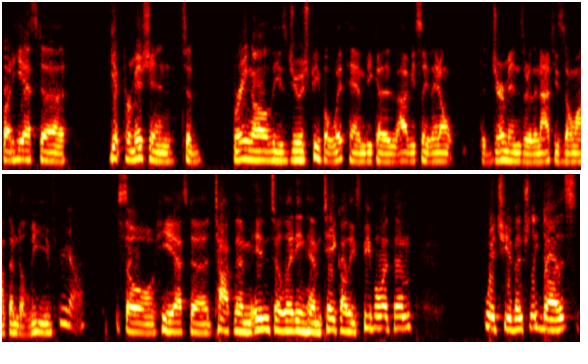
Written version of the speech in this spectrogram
but he has to get permission to bring all these Jewish people with him because obviously they don't, the Germans or the Nazis don't want them to leave. No. So he has to talk them into letting him take all these people with him, which he eventually does.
